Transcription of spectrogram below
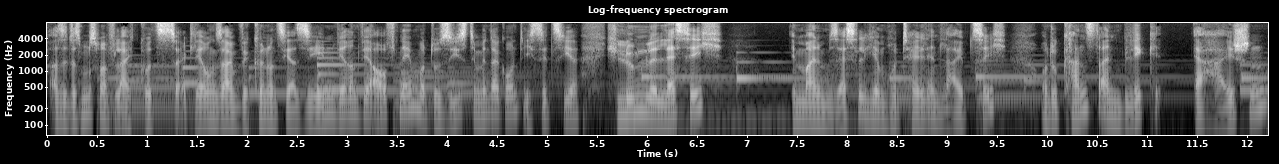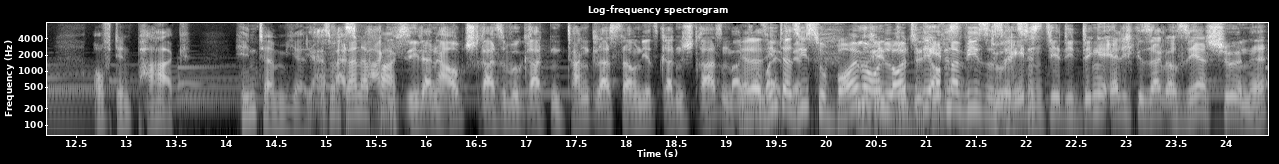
also das muss man vielleicht kurz zur Erklärung sagen, wir können uns ja sehen, während wir aufnehmen und du siehst im Hintergrund, ich sitze hier, ich lümmle lässig in meinem Sessel hier im Hotel in Leipzig und du kannst einen Blick erheischen auf den Park hinter mir. Ja, ist ein kleiner Park? Park. Ich sehe deine Hauptstraße, wo gerade ein Tanklaster und jetzt gerade eine Straßenbahn Ja, dahinter siehst du Bäume Du und Leute, du die auf redest- einer Wiese Du sitzen. redest dir die Dinge ehrlich gesagt auch sehr schön, ne?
